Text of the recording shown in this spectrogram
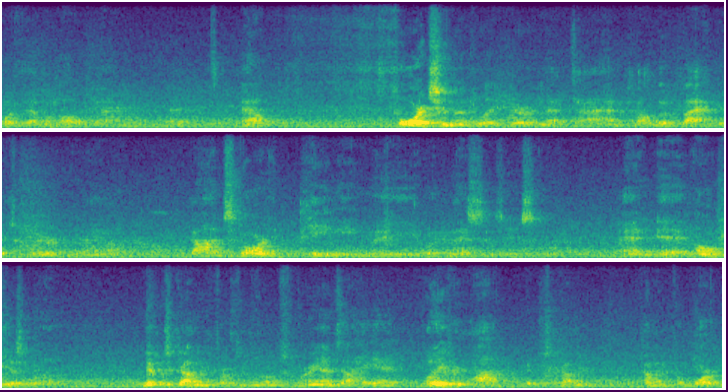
what that was all about. Now, fortunately, during that time, as I look back, it's clear to me now, God started pinging me with messages and, and on His love. And it was coming from some those friends I had. Believe it or not, it was coming, coming from work.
